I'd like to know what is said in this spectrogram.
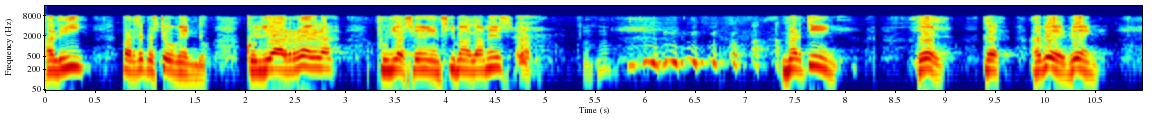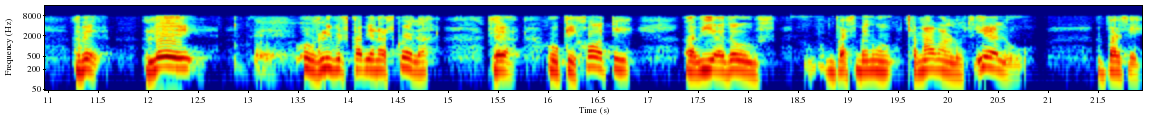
ali, parece que estou vendo, collía a regla, puñase encima da mesa, uh -huh. Martín, eh, eh, a ver, ben, a ver, lei eh, os libros que había na escuela, que era o Quijote, había dous, me parece un, chamaban o cielo, me parece,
